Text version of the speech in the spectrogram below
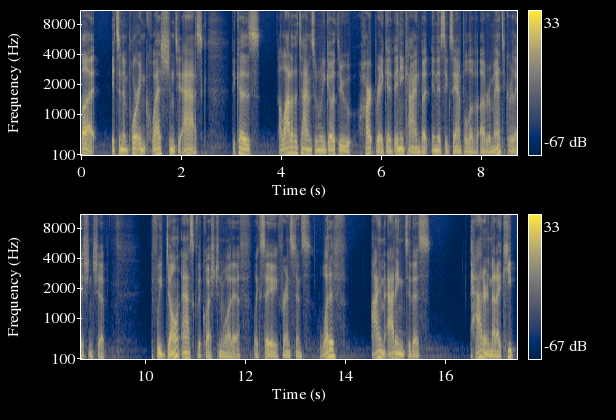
but it's an important question to ask because a lot of the times when we go through heartbreak of any kind, but in this example of a romantic relationship, if we don't ask the question, what if, like, say, for instance, what if I'm adding to this pattern that I keep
